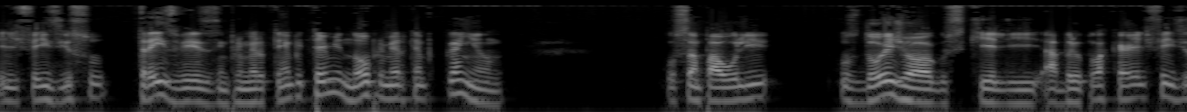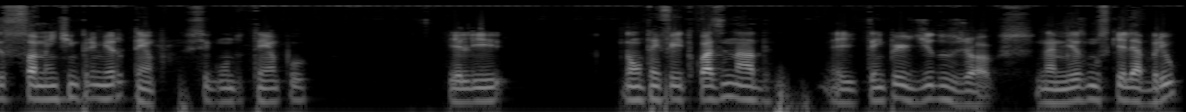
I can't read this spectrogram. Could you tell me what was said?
ele fez isso três vezes em primeiro tempo e terminou o primeiro tempo ganhando. O Sampaoli, os dois jogos que ele abriu o placar, ele fez isso somente em primeiro tempo. Segundo tempo, ele não tem feito quase nada. Ele tem perdido os jogos. Né? Mesmo os que ele abriu,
